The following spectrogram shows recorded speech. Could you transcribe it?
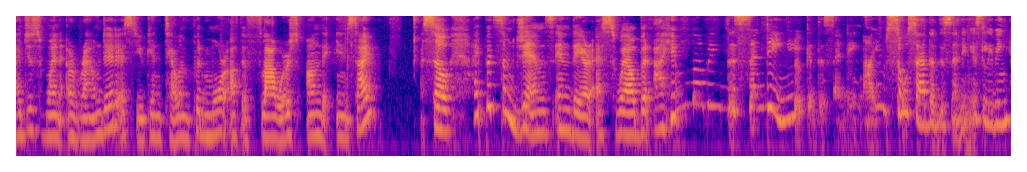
I just went around it as you can tell and put more of the flowers on the inside so I put some gems in there as well, but I am loving the sending. Look at the sending. I am so sad that the sending is leaving,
